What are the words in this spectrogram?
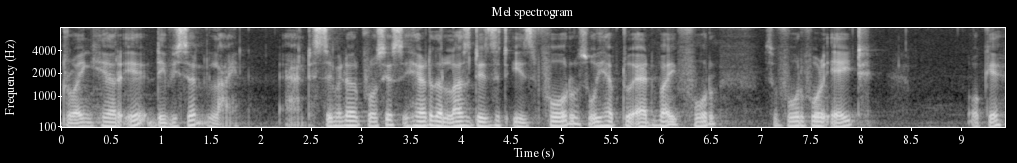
drawing here a division line. And similar process here the last digit is 4 so we have to add by 4 so 4 4 8 okay?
